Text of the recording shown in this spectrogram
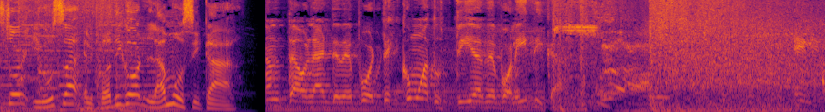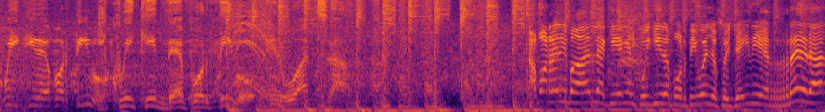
Store y usa el código La Música. encanta hablar de deportes como a tus tías de política. El Quickie Deportivo. El Quickie Deportivo en WhatsApp. Estamos ready para darle aquí en el Quickie Deportivo. Yo soy JD Herrera.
